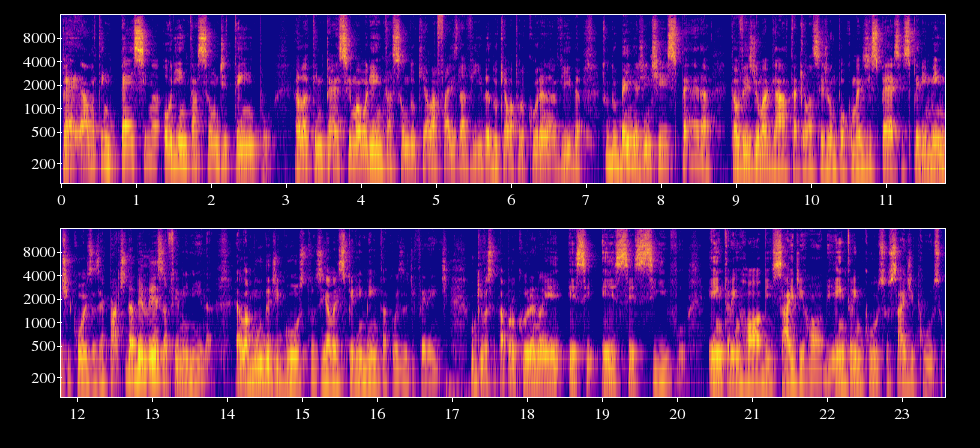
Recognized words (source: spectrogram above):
Ela tem péssima orientação de tempo. Ela tem péssima orientação do que ela faz da vida, do que ela procura na vida. Tudo bem, a gente espera, talvez, de uma gata que ela seja um pouco mais dispersa, experimente coisas. É parte da beleza feminina. Ela muda de gostos e ela experimenta coisas diferentes. O que você está procurando é esse excessivo. Entra em hobby, sai de hobby. Entra em curso, sai de curso.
